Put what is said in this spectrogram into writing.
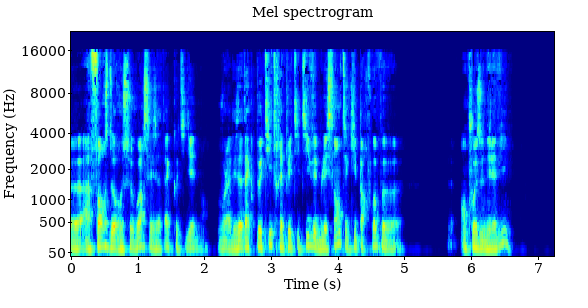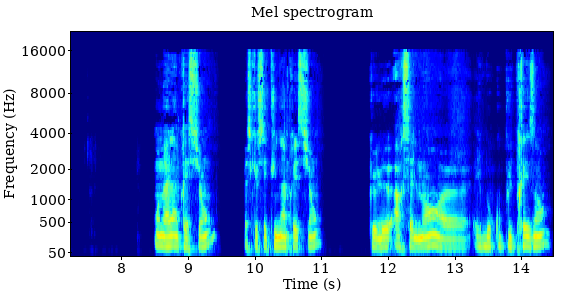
euh, à force de recevoir ces attaques quotidiennement. Voilà, des attaques petites, répétitives et blessantes et qui parfois peuvent euh, empoisonner la vie. On a l'impression, parce que c'est qu'une impression, que le harcèlement euh, est beaucoup plus présent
